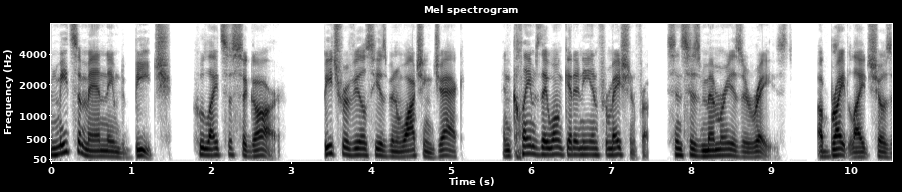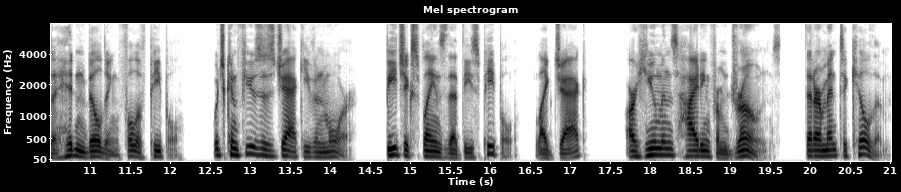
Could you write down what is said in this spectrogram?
and meets a man named Beech, who lights a cigar. Beech reveals he has been watching Jack and claims they won't get any information from him, since his memory is erased. A bright light shows a hidden building full of people, which confuses Jack even more. Beech explains that these people, like Jack, are humans hiding from drones that are meant to kill them.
